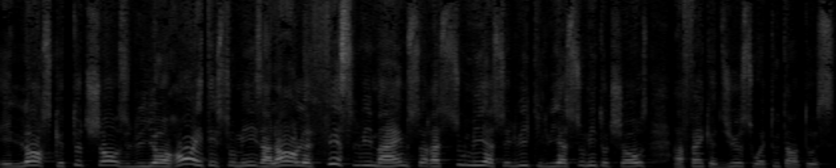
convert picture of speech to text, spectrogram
Et lorsque toutes choses lui auront été soumises, alors le Fils lui-même sera soumis à celui qui lui a soumis toutes choses, afin que Dieu soit tout en tous.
